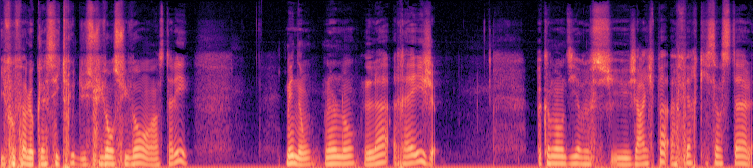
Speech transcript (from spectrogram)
il faut faire le classique truc du suivant suivant à installer. Mais non, non, non. Là, Rage, comment dire, j'arrive pas à faire qu'il s'installe.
